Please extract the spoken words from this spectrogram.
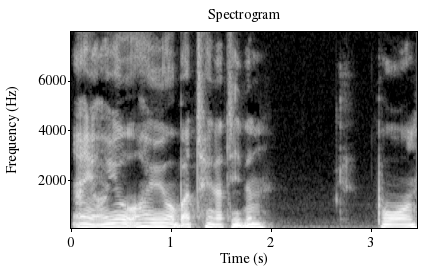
Ja, jag har ju jobbat hela tiden på,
